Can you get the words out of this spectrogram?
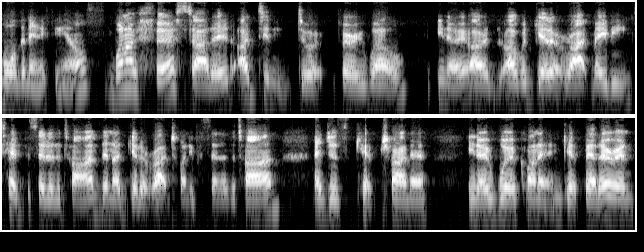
more than anything else. When I first started, I didn't do it very well. You know, I, I would get it right maybe 10% of the time, then I'd get it right 20% of the time, and just kept trying to, you know, work on it and get better. And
